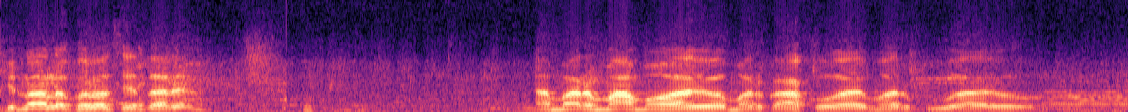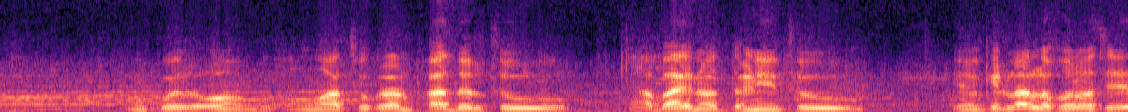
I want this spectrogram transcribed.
કેટલા લફરો છે તારે? આ મારો મામો આવ્યો મારો કાકો આવ્યો મારો પુ આવ્યો. હું કોઈ હું આ છોકરાનો ફાધર થયું આ બાઈનો ધણી થયું એમાં કેટલા લફરો છે?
